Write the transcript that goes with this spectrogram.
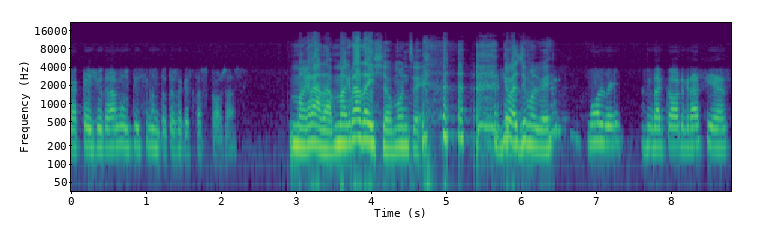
que, que ajudarà moltíssim en totes aquestes coses. M'agrada, m'agrada això, Montse. que vagi molt bé. Molt bé, d'acord, gràcies.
